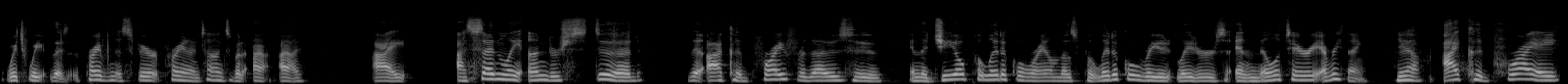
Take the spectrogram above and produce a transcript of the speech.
which we praying in the spirit, praying in tongues, but I I I I suddenly understood that I could pray for those who in the geopolitical realm, those political re- leaders and military, everything. Yeah. I could pray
